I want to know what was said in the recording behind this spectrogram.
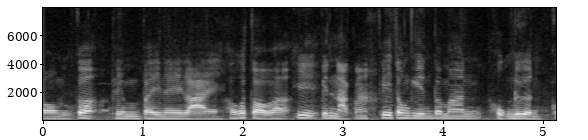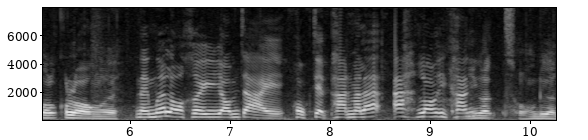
ลองดูก็พิมพ์ไปในไลน์เขาก็ตอบว่าพี่เป็นหนักนะ พี่ต้องกินประมาณ 6 เดือนก็ก็ลองเลยในเมื่อเราเคยยอมจ่าย 6 7พันมาแล้วอะลองอีกคอัรั้นง นี้ก็ 2 เดือน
